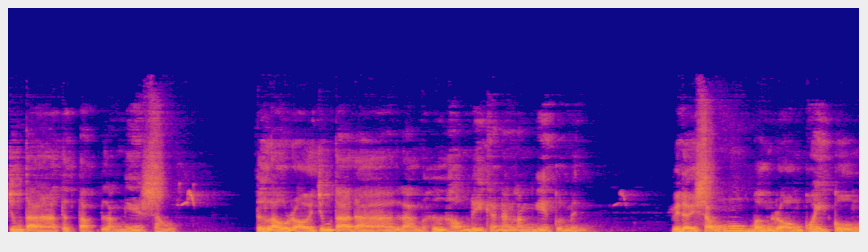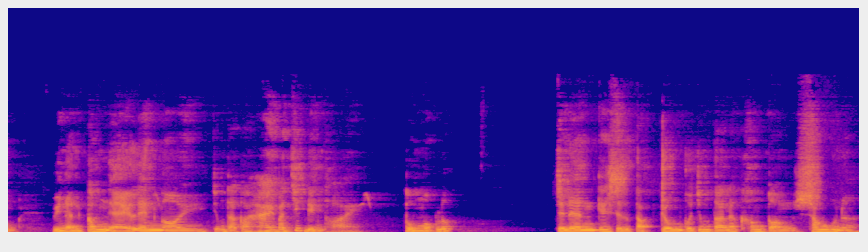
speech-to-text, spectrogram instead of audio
Chúng ta thực tập lắng nghe sâu. Từ lâu rồi chúng ta đã làm hư hỏng đi khả năng lắng nghe của mình. Vì đời sống bận rộn quay cuồng vì nền công nghệ lên ngôi, chúng ta có hai, ba chiếc điện thoại cùng một lúc. Cho nên cái sự tập trung của chúng ta nó không còn sâu nữa.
